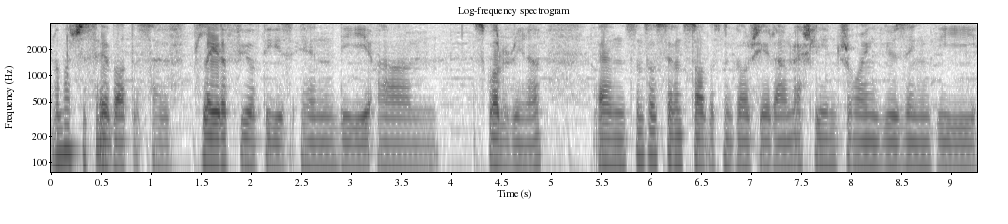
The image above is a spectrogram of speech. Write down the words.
not much to say about this. I've played a few of these in the um, squad arena, and since I've 7 starred this negotiator, I'm actually enjoying using the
